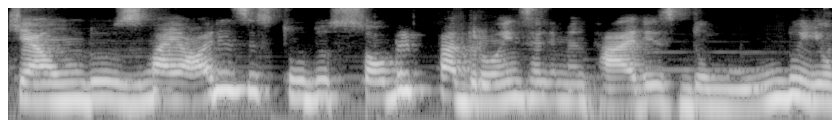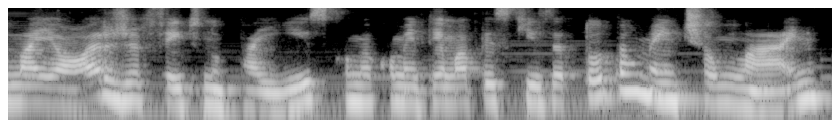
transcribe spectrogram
que é um dos maiores estudos sobre padrões alimentares do mundo e o maior já feito no país. Como eu comentei, é uma pesquisa totalmente online,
